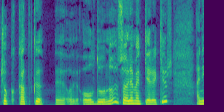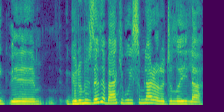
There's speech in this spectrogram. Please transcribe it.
çok katkı olduğunu söylemek gerekir. Hani günümüzde de belki bu isimler aracılığıyla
